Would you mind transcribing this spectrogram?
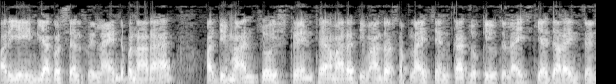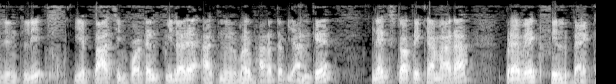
और ये इंडिया को सेल्फ रिलायंट बना रहा है। और डिमांड जो स्ट्रेंथ है हमारा डिमांड और सप्लाई चेन का, जो कि यूटिलाइज किया जा रहा है इंटेलिजेंटली ये पाँच इंपॉर्टेंट पिलर है आत्मनिर्भर भारत अभियान के। नेक्स्ट टॉपिक है हमारा प्रवेक फ़ील्ड पैक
